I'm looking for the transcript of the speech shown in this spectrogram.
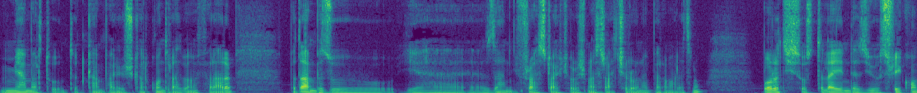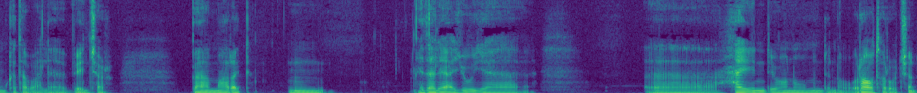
የሚያመርቱ company ዎች ጋር ኮንትራት በመፈራረም በጣም ብዙ የዛን infrastructure ኦች መስራት ችለው ነበር ማለት ነው። በ2003 ላይ እንደዚሁ 3Com ከተባለ venture በማድረግ የተለያዩ የ high end የሆኑ ምንድነው router ኦችን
